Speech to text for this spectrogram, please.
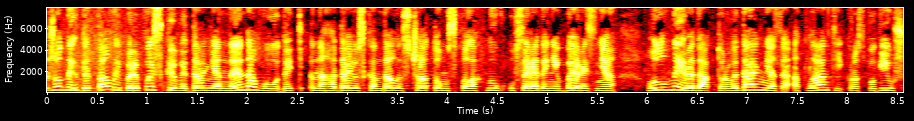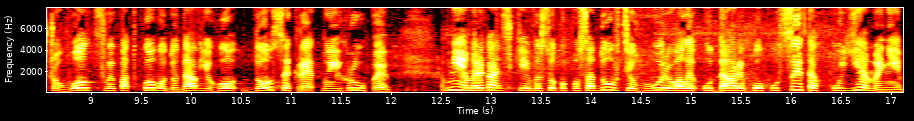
жодних деталей переписки видання не наводить. Нагадаю, скандал із чатом спалахнув у середині березня. Головний редактор видання The Atlantic розповів, що Волц випадково додав його до секретної групи. В ній американські високопосадовці обговорювали удари по хуситах у Ємені.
